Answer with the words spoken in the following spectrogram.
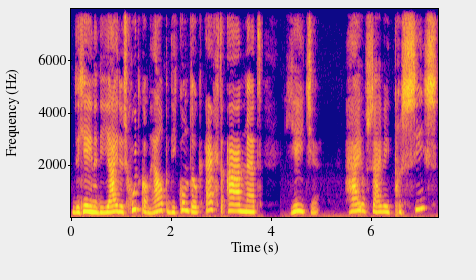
Degene die jij dus goed kan helpen, die komt ook echt aan met: Jeetje, hij of zij weet precies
